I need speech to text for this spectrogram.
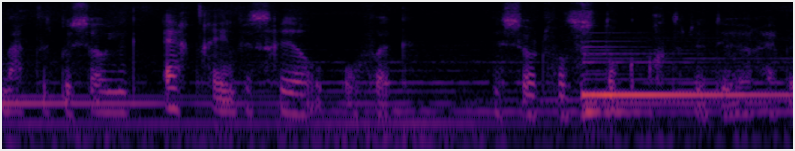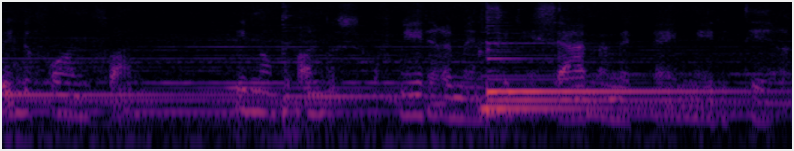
maakt het persoonlijk echt geen verschil of ik een soort van stok achter de deur heb in de vorm van iemand anders of meerdere mensen die samen met mij mediteren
